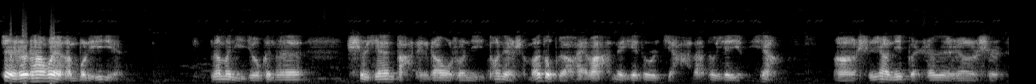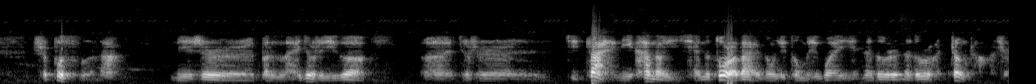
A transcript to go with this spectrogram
这时候他会很不理解，那么你就跟他。事先打这个招呼，说你碰见什么都不要害怕，那些都是假的，都一些影像，啊，实际上你本身上是是不死的，你是本来就是一个，呃，就是几代，你看到以前的多少代的东西都没关系，那都是那都是很正常的事。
